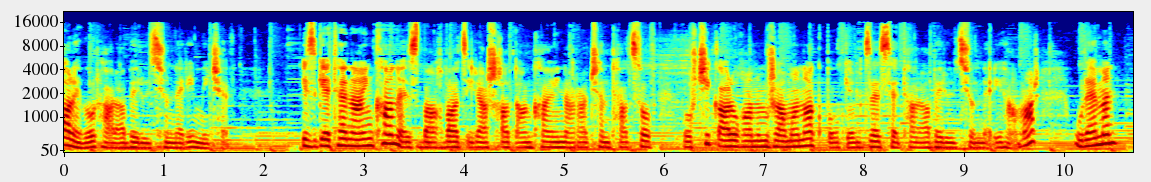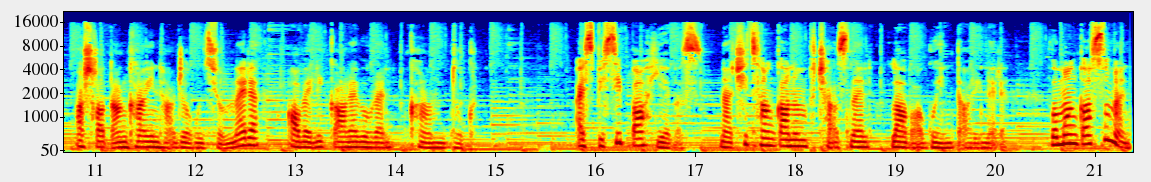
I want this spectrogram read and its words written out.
կարևոր հարաբերությունների միջև Իսկ եթե նա այնքան է զբաղված իր աշխատանքային առաջընթացով, որ չի կարողանում ժամանակ փոխել ձեզ հետ հարաբերությունների համար, ուրեմն աշխատանքային հաջողությունները ավելի կարևոր են, քան դուք։ Այսպիսի պահ եւս նա չի ցանկանում փչացնել լավագույն տարիները։ Ոմանք ասում են,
